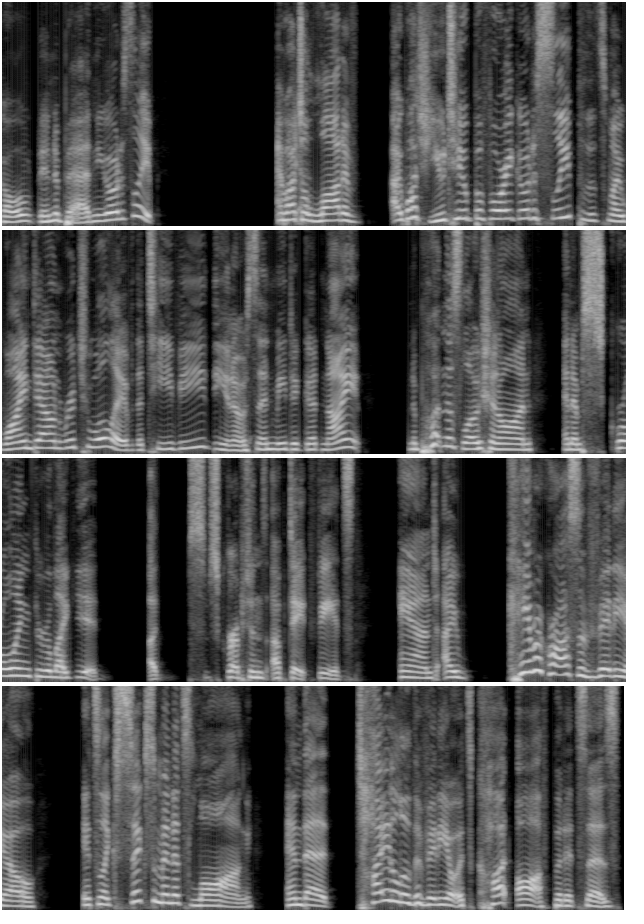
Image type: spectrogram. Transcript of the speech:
go into bed and you go to sleep. I watch a lot of. I watch YouTube before I go to sleep. That's my wind down ritual. I have the TV, you know, send me to good night. And I'm putting this lotion on, and I'm scrolling through like uh, subscriptions update feeds, and I came across a video. It's like six minutes long, and that title of the video it's cut off, but it says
